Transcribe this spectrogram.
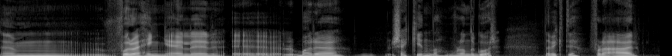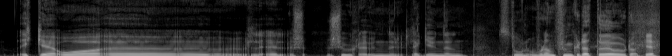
um, for å henge, eller, eh, eller bare sjekke inn da, hvordan det går. Det er viktig, for det er ikke å eh, skjule under, legge under en stol. Hvordan funker dette ordtaket?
